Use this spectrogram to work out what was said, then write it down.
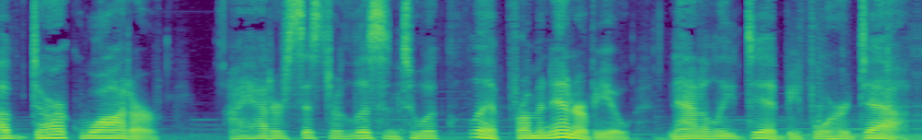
of dark water. I had her sister listen to a clip from an interview Natalie did before her death.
